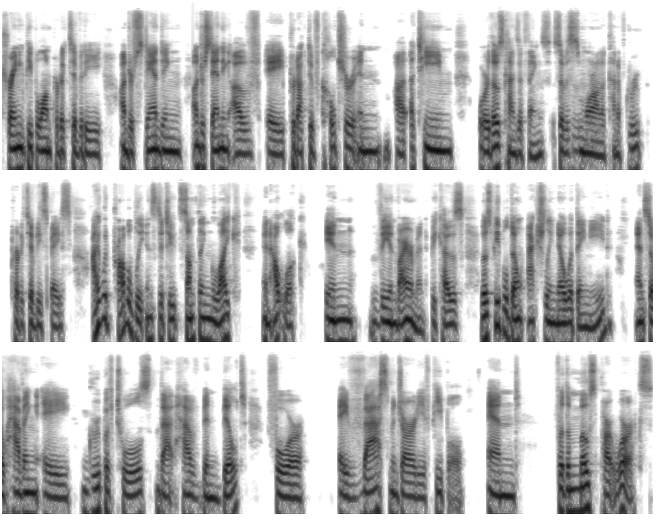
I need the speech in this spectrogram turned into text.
training people on productivity understanding understanding of a productive culture in a, a team or those kinds of things so this is more on a kind of group productivity space i would probably institute something like an outlook in the environment because those people don't actually know what they need. And so having a group of tools that have been built for a vast majority of people and for the most part works.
